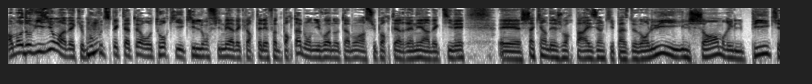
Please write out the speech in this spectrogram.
en modovision avec beaucoup de spectateurs autour qui, qui l'ont filmé avec leur téléphone portable. On y voit notamment un supporter rennais invectivé et chacun des joueurs parisiens qui passent devant lui, il chambre, il pique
